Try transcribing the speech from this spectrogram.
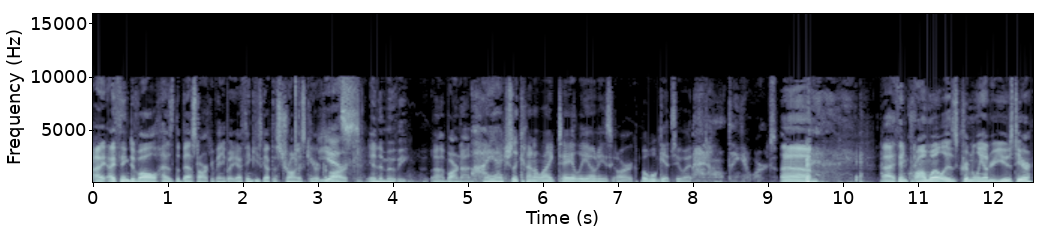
I, I think Duvall has the best arc of anybody. I think he's got the strongest character Yes. arc in the movie, uh, bar none. I actually kind of like Téa Leoni's arc, but we'll get to it. I don't think it works. Um, I think Cromwell is criminally underused here.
